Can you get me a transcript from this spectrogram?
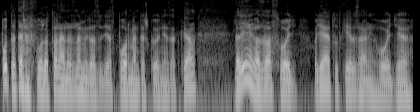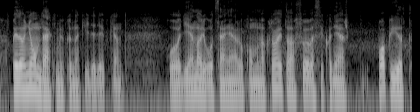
pont a telefonra talán ez nem igaz, ugye ez pormentes környezet kell, de lényeg az az, hogy, hogy el tud képzelni, hogy például nyomdák működnek így egyébként, hogy ilyen nagy óceánjárókon vannak rajta, fölveszik a nyers papírt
